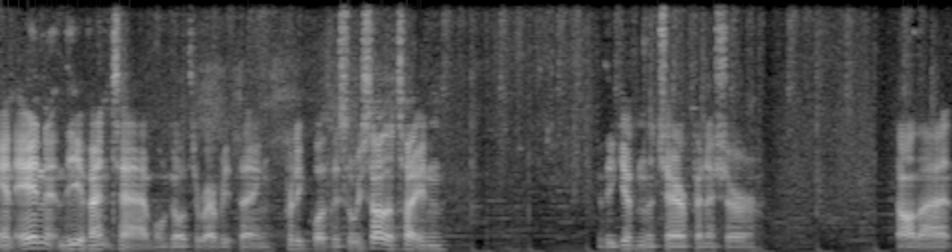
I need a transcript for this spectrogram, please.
And in the event tab, we'll go through everything pretty quickly. So we saw the Titan. You give him the chair finisher, all that.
